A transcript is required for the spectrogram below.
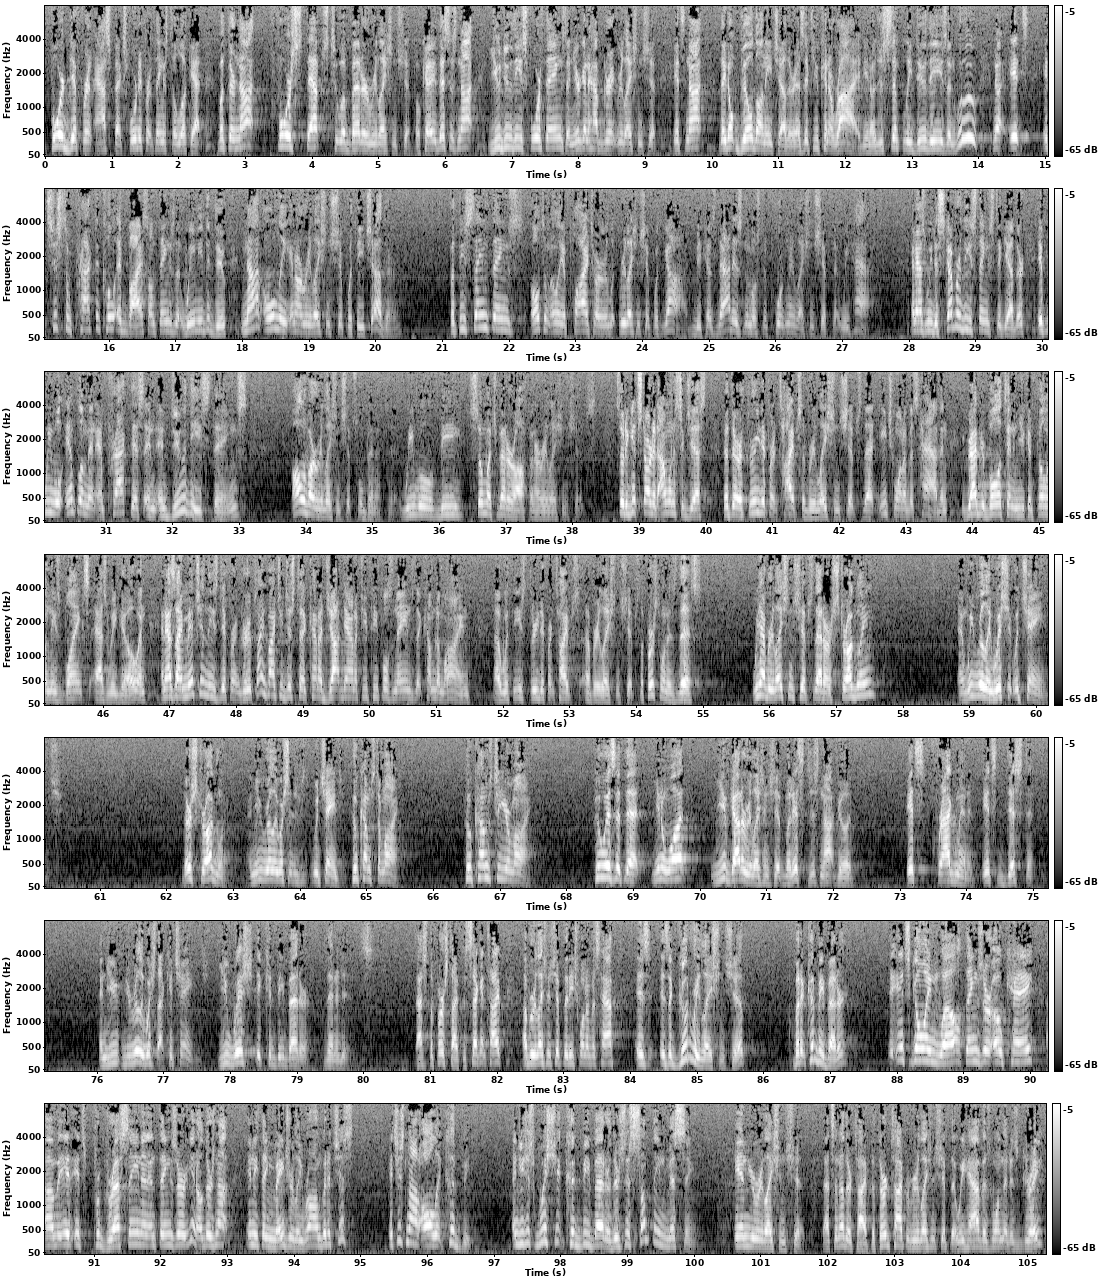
four different aspects, four different things to look at, but they're not four steps to a better relationship, okay? This is not you do these four things and you're going to have a great relationship. It's not they don't build on each other as if you can arrive, you know, just simply do these and woo. No, it's it's just some practical advice on things that we need to do not only in our relationship with each other, but these same things ultimately apply to our relationship with God because that is the most important relationship that we have. And as we discover these things together, if we will implement and practice and, and do these things, all of our relationships will benefit. We will be so much better off in our relationships. So to get started, I want to suggest that there are three different types of relationships that each one of us have. And you grab your bulletin and you can fill in these blanks as we go. And, and as I mention these different groups, I invite you just to kind of jot down a few people's names that come to mind uh, with these three different types of relationships. The first one is this. We have relationships that are struggling, and we really wish it would change. They're struggling, and you really wish it would change. Who comes to mind? Who comes to your mind? Who is it that, you know what? You've got a relationship, but it's just not good. It's fragmented. It's distant. And you, you really wish that could change. You wish it could be better than it is. That's the first type. The second type of relationship that each one of us have is, is a good relationship, but it could be better. It's going well. Things are okay. Um, it, it's progressing, and, and things are, you know, there's not anything majorly wrong, but it's just, it's just not all it could be and you just wish it could be better. There's just something missing in your relationship. That's another type. The third type of relationship that we have is one that is great,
